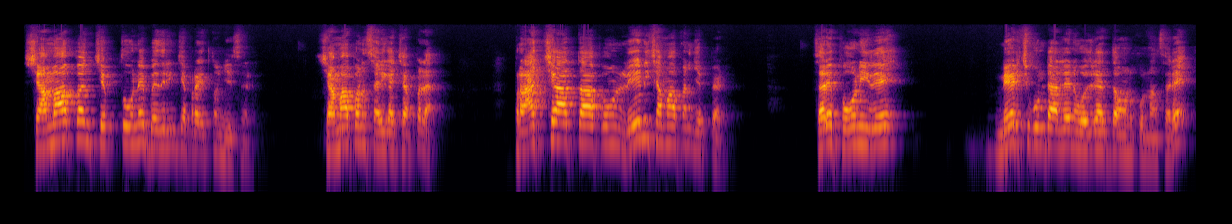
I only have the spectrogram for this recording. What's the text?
క్షమాపణ చెప్తూనే బెదిరించే ప్రయత్నం చేశాడు. క్షమాపణ సరిగా చెప్పలే. ప్రాశ్చాత్తాపం లేని క్షమాపణ చెప్పాడు. సరే పోనీదే నేర్చుకుంటారులేని వదిలేద్దాం అనుకున్నా సరే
